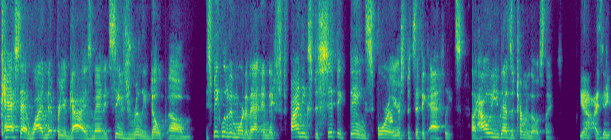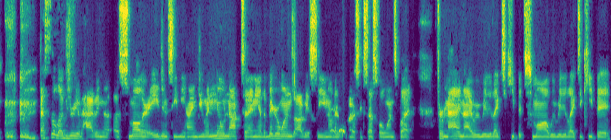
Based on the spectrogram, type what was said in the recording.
cast that wide net for your guys, man, it seems really dope. Um, speak a little bit more to that and finding specific things for your specific athletes. Like, how you guys determine those things? Yeah, I think that's the luxury of having a, a, smaller agency behind you. And no knock to any of the bigger ones. Obviously, you know, there's a lot of successful ones, but for Matt and I, we really like to keep it small. We really like to keep it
